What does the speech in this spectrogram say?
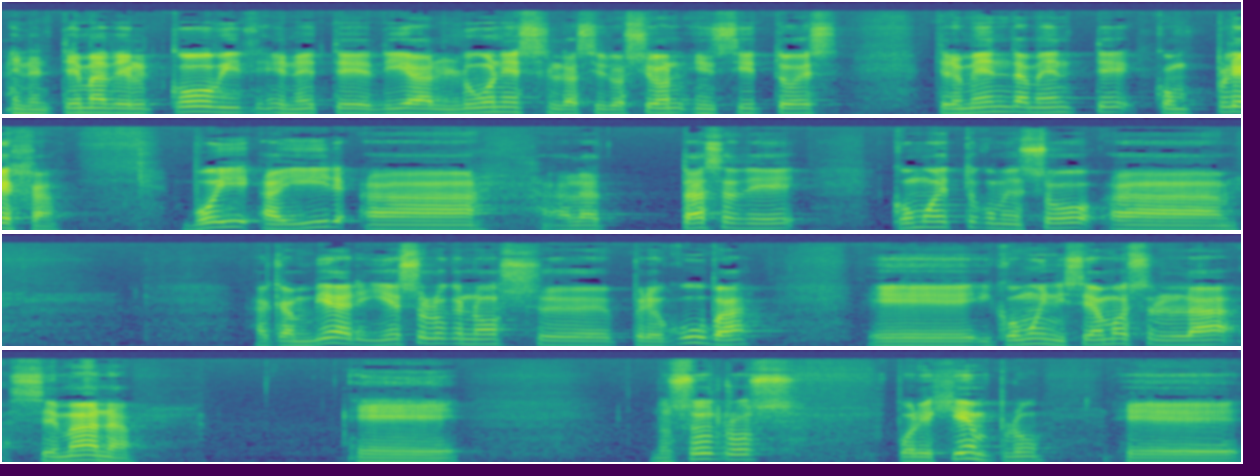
En el tema del COVID, en este día lunes, la situación, insisto, es tremendamente compleja. Voy a ir a, la tasa de cómo esto comenzó a, cambiar y eso es lo que nos eh, preocupa eh, y cómo iniciamos la semana. nosotros, por ejemplo, del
